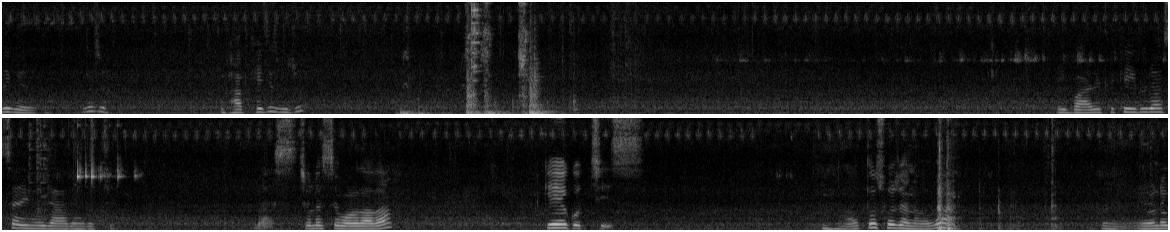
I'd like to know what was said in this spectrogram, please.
দেখবে। ভাত খেয়েছিস বুঝু? এই বাইরে থেকে ইঁদুর আসছে আর এইভাবে জ্বালাতন করছে। ব্যাস, চলে এসছে বড় দাদা। কে করছিস? অত সোজা না বাবা। এরকম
